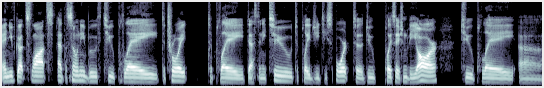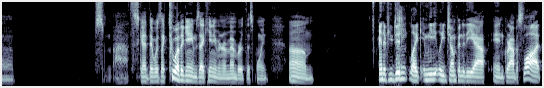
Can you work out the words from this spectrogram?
and you've got slots at the Sony booth to play Detroit, to play Destiny Two, to play GT Sport, to do PlayStation VR, to play. Uh, ah, this guy, there was like two other games I can't even remember at this point. Um, and if you didn't like immediately jump into the app and grab a slot,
